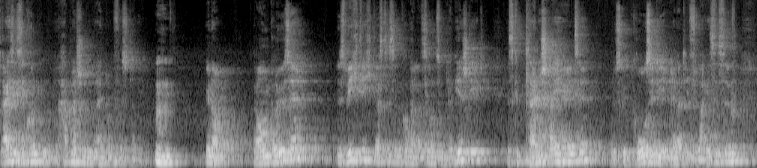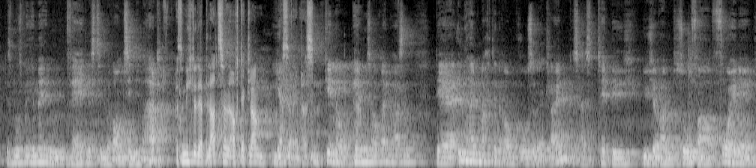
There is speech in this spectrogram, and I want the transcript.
30 Sekunden hat man schon einen Eindruck fürs Klavier. Mhm. Genau. Raumgröße ist wichtig, dass das in Korrelation zum Klavier steht. Es gibt kleine Schreihälse und es gibt große, die relativ leise sind. Das muss man immer im Verhältnis zum Raum sehen, den man hat. Also nicht nur der Platz, sondern auch der Klang ja. muss reinpassen. Genau, der ja. muss auch reinpassen. Der Inhalt macht den Raum groß oder klein, das heißt Teppich, Bücherwand, Sofa, Vorhänge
